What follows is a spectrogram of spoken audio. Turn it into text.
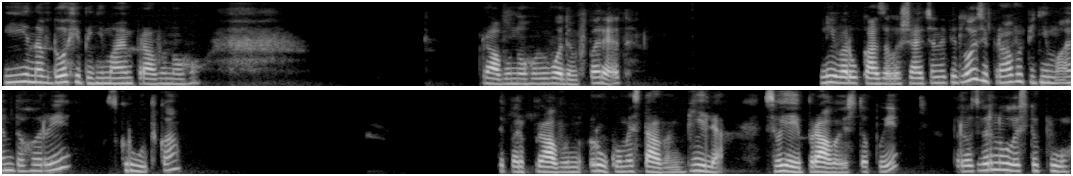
І на вдохі піднімаємо праву ногу. Праву ногу виводимо вперед. Ліва рука залишається на підлозі, праву піднімаємо догори, скрутка. Тепер праву руку ми ставимо біля своєї правої стопи, розвернули стопу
